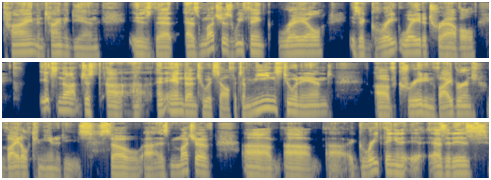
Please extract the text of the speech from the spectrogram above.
time and time again is that as much as we think rail is a great way to travel, it's not just uh, uh, an end unto itself. It's a means to an end of creating vibrant, vital communities. So, uh, as much of uh, uh, uh a great thing as it is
